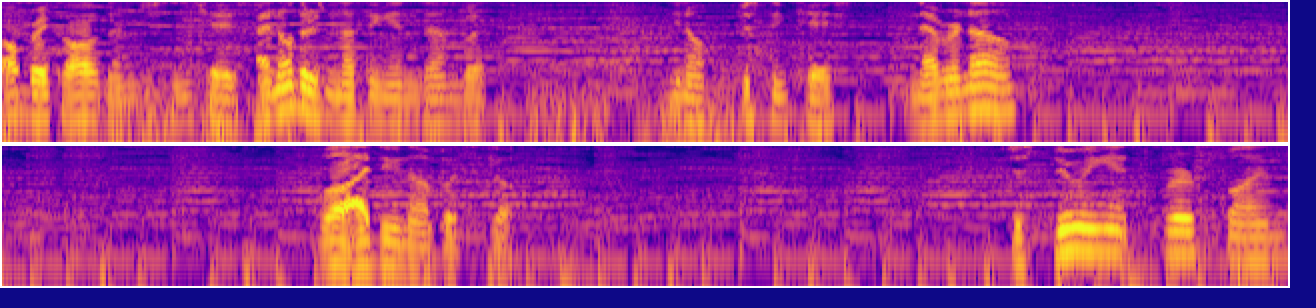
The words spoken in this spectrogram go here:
I'll break all of them just in case. I know there's nothing in them, but you know, just in case. Never know. Well, I do know, but still. Just doing it for fun.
